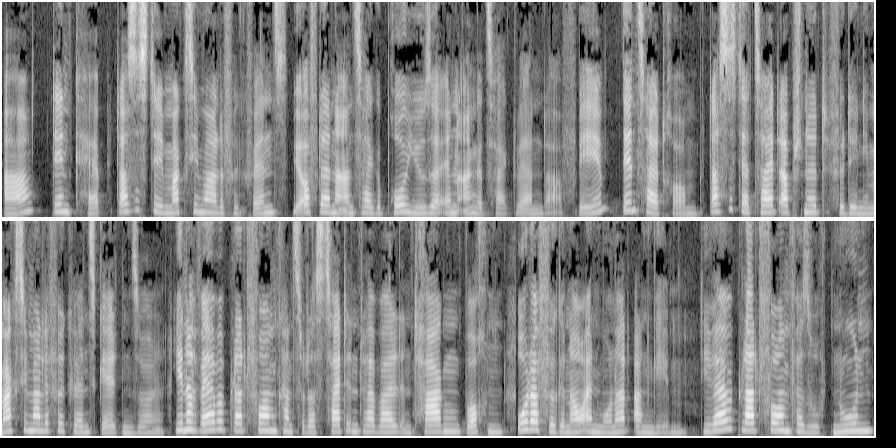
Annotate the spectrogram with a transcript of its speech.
A, den Cap, das ist die maximale Frequenz, wie oft deine Anzeige pro Userin angezeigt werden darf. B, den Zeitraum, das ist der Zeitabschnitt, für den die maximale Frequenz gelten soll. Je nach Werbeplattform kannst du das Zeitintervall in Tagen, Wochen oder für genau einen Monat angeben. Die Werbeplattform versucht nun,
